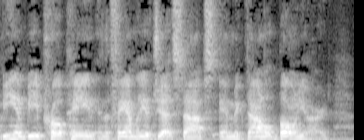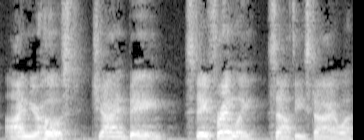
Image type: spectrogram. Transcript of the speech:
B&B Propane and the family of Jet Stops, and McDonald Boneyard. I'm your host, John Bain. Stay friendly, Southeast Iowa.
